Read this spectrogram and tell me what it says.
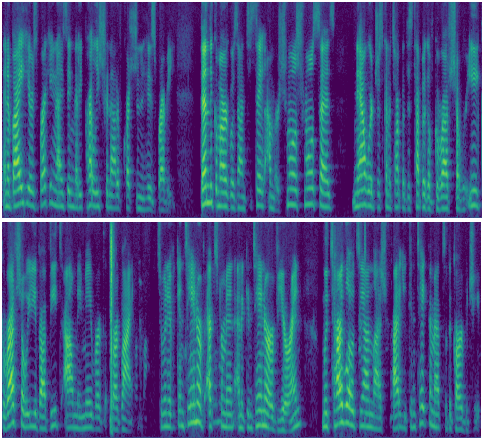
And Abaye here is recognizing that he probably should not have questioned his Rebbe. Then the Gemara goes on to say, Amr Shmuel. Shmuel says, now we're just going to talk about this topic of Garav Shawari. Garav Shawari Vavit al Meme Raglaim. So when you have a container of excrement and a container of urine, Mutar lo lashpa, you can take them out to the garbage heap.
